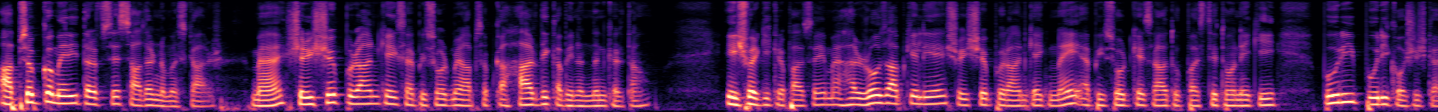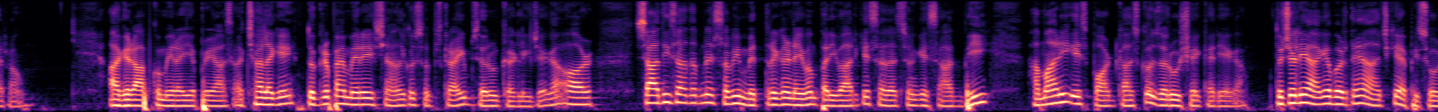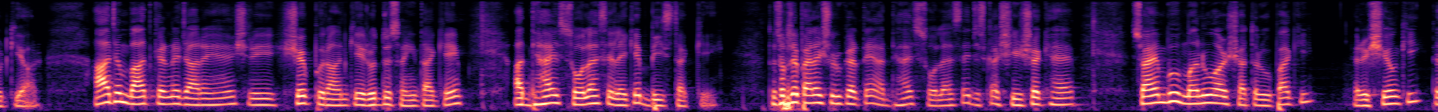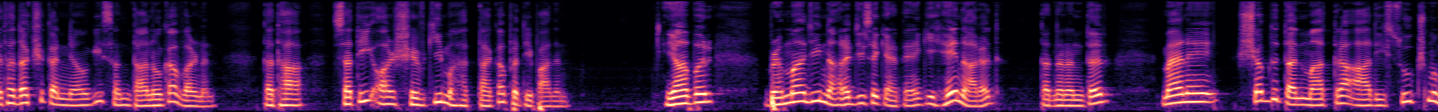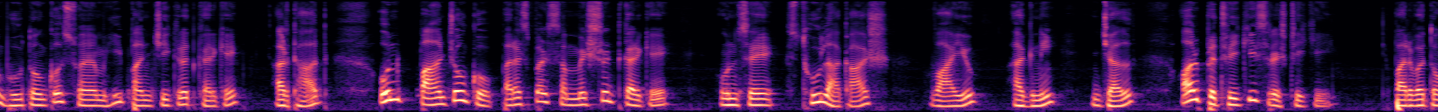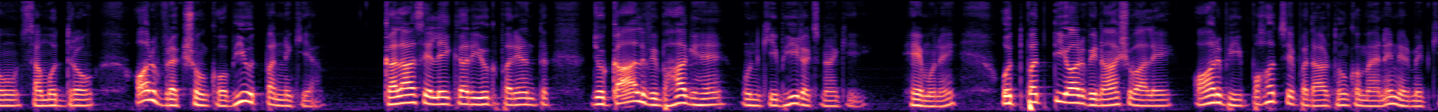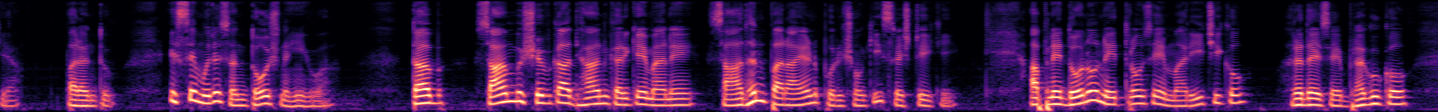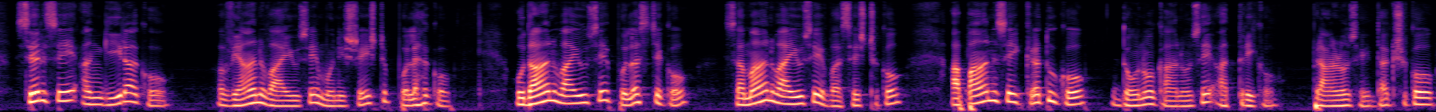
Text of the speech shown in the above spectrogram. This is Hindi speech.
आप सबको मेरी तरफ़ से सादर नमस्कार। मैं श्री शिव पुराण के इस एपिसोड में आप सबका हार्दिक अभिनंदन करता हूँ। ईश्वर की कृपा से मैं हर रोज़ आपके लिए श्री शिव पुराण के एक नए एपिसोड के साथ उपस्थित होने की पूरी पूरी कोशिश कर रहा हूँ। अगर आपको मेरा ये प्रयास अच्छा लगे तो कृपया मेरे इस चैनल को सब्सक्राइब ज़रूर कर लीजिएगा और साथ ही साथ अपने सभी मित्रगण एवं परिवार के सदस्यों के साथ भी हमारी इस पॉडकास्ट को ज़रूर शेयर करिएगा। तो चलिए आगे बढ़ते हैं आज के एपिसोड की ओर। आज हम बात करने जा रहे हैं श्री शिव पुराण के रुद्र संहिता के अध्याय 16 से लेकर 20 तक की। तो सबसे पहले शुरू करते हैं अध्याय 16 से, जिसका शीर्षक है स्वयंभू मनु और शतरूपा की, ऋषियों की तथा दक्ष कन्याओं की संतानों का वर्णन तथा सती और शिव की महत्ता का प्रतिपादन। यहाँ पर ब्रह्मा जी नारद जी से कहते हैं कि, हे नारद, तदनंतर मैंने शब्द तन्मात्रा आदि सूक्ष्म भूतों को स्वयं ही पंचीकृत करके, अर्थात उन पाँचों को परस्पर सम्मिश्रित करके, उनसे स्थूल आकाश, वायु, अग्नि, जल और पृथ्वी की सृष्टि की, पर्वतों, समुद्रों और वृक्षों को भी उत्पन्न किया। कला से लेकर युग पर्यंत जो काल विभाग हैं, उनकी भी रचना की। हे मुने, उत्पत्ति और विनाश वाले और भी बहुत से पदार्थों को मैंने निर्मित किया, परंतु इससे मुझे संतोष नहीं हुआ। तब सांब शिव का ध्यान करके मैंने साधन परायण पुरुषों की सृष्टि की। अपने दोनों नेत्रों से मरीचि को, हृदय से भृगु को, सिर से अंगीरा को, व्यान वायु से मुनिश्रेष्ठ पुलह को, उदान वायु से पुलस्त्य को, समान वायु से वशिष्ठ को, अपान से क्रतु को, दोनों कानों से अत्रि को। प्राणों से, दक्ष को,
